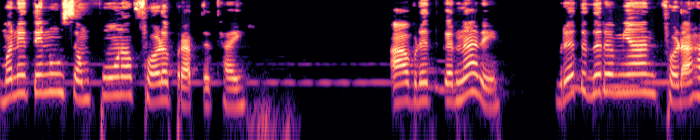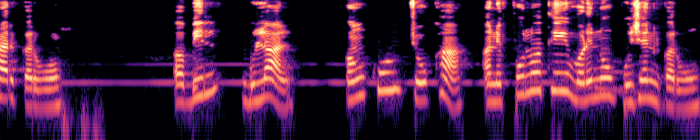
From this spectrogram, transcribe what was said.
મને તેનું સંપૂર્ણ ફળ પ્રાપ્ત થાય. આ વ્રત કરનારે વ્રત દરમિયાન ફળાહાર કરવો. અબીલ ગુલાલ કંકુ ચોખા અને ફૂલોથી વડનું પૂજન કરવું.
